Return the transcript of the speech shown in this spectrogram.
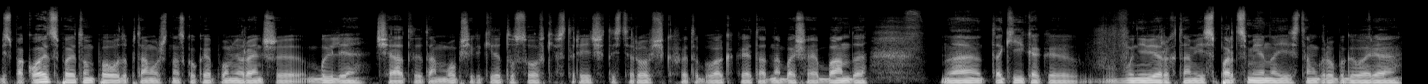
беспокоиться по этому поводу, потому что, насколько я помню, раньше были чаты, там общие какие-то тусовки, встречи тестировщиков. Это была какая-то одна большая банда, да, такие, как и в универах, там есть спортсмены, есть там, грубо говоря,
